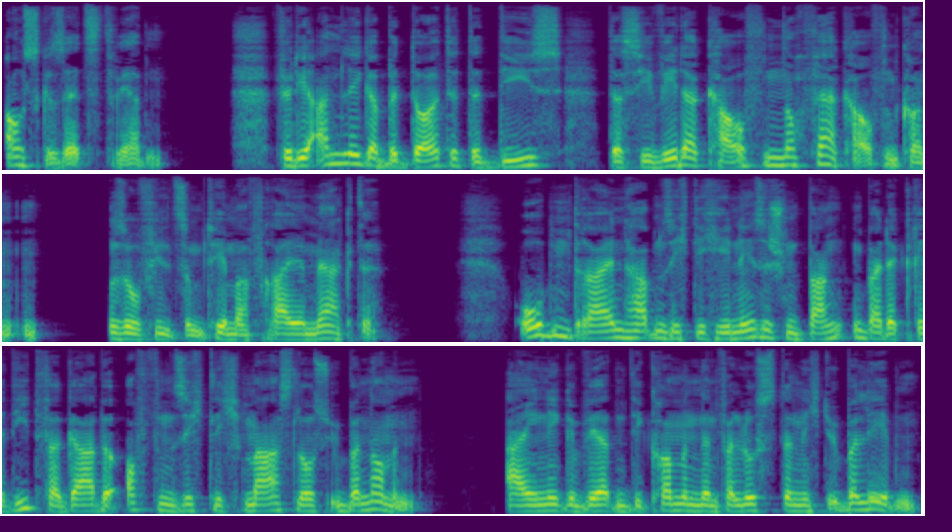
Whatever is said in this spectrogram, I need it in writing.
ausgesetzt werden. Für die Anleger bedeutete dies, dass sie weder kaufen noch verkaufen konnten. So viel zum Thema freie Märkte. Obendrein haben sich die chinesischen Banken bei der Kreditvergabe offensichtlich maßlos übernommen. Einige werden die kommenden Verluste nicht überleben.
